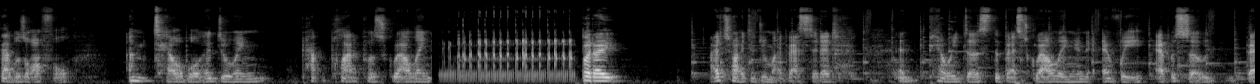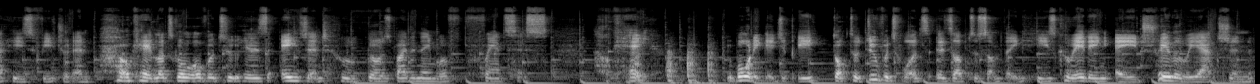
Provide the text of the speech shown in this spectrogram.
That was awful. I'm terrible at doing platypus growling. But I... I tried to do my best at it. And Perry does the best growling in every episode that he's featured in. Okay, let's go over to his agent, who goes by the name of Francis. Okay. Good morning, Agent. Dr. Doofenshmirtz is up to something. He's creating a trailer reaction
